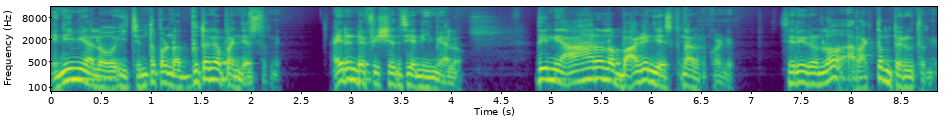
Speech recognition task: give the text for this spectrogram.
ఎనీమియాలో ఈ చింతపండు అద్భుతంగా పనిచేస్తుంది. ఐరన్ డెఫిషియన్సీ ఎనీమియాలో. దీన్ని ఆహారంలో భాగం చేసుకున్నారనుకోండి శరీరంలో ఆ రక్తం పెరుగుతుంది.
